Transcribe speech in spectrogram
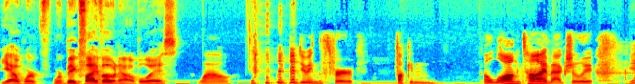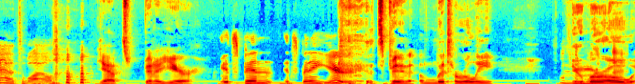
Yeah, we're we're big five zero now, boys. Wow, we've been doing this for fucking a long time actually. yeah, it's wild. Yeah, it's been a year. It's been it's been a year. it's been literally Well, it's been numero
